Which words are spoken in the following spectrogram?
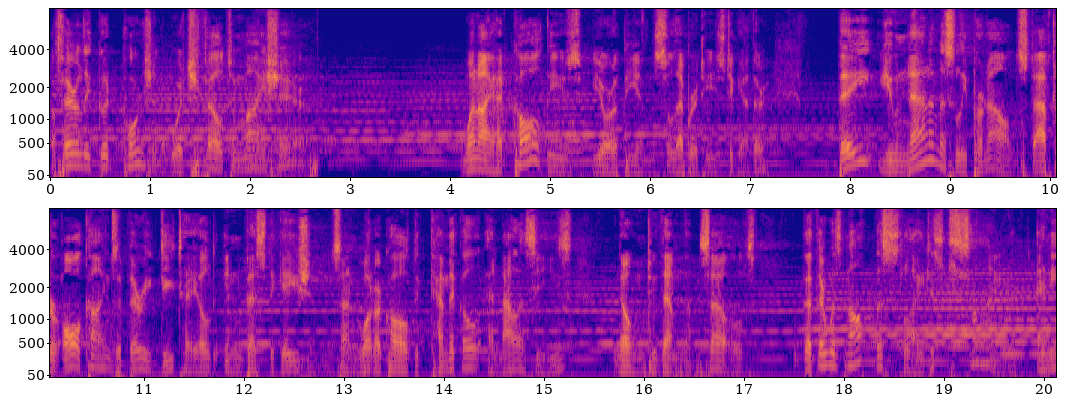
a fairly good portion of which fell to my share. When I had called these European celebrities together, they unanimously pronounced, after all kinds of very detailed investigations and what are called chemical analyses, known to them themselves, that there was not the slightest sign of any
